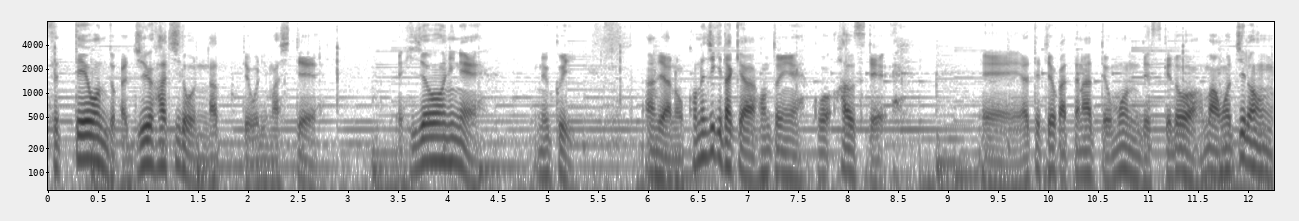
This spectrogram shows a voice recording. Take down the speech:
設定温度が18度になっておりまして非常にねぬくい。なのであのこの時期だけは本当にねこうハウスで、えー、やっててよかったなって思うんですけどまあもちろん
